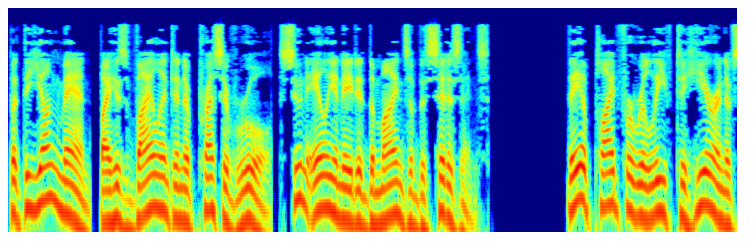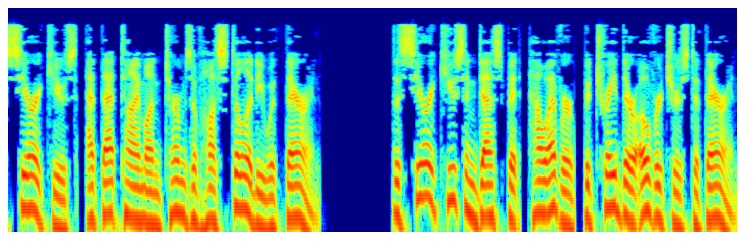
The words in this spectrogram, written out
But the young man, by his violent and oppressive rule, soon alienated the minds of the citizens. They applied for relief to Hieron of Syracuse, at that time on terms of hostility with Theron. The Syracusan despot, however, betrayed their overtures to Theron.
